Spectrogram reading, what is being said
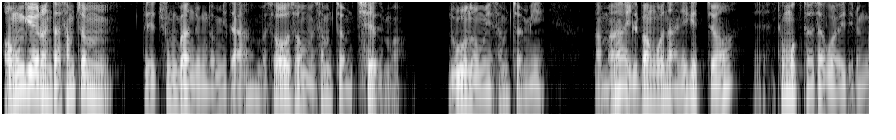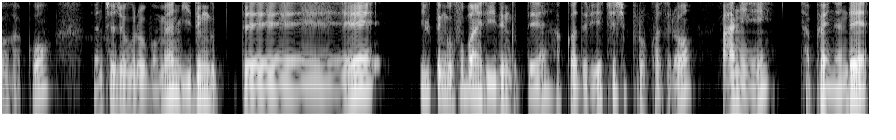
어문 계열은 다 3점대 중반 정도입니다. 뭐 서어서문 3.7, 뭐 노원어문이 3.2. 아마 일반고는 아니겠죠. 예, 특목 자사고 아이들인 것 같고 전체적으로 보면 2등급 대에 1등급 후반에서 2등급 대 학과들이 70% 컷으로 많이 잡혀 있는데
